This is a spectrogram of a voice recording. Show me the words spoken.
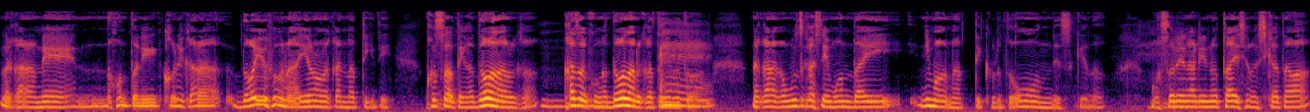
ねだからね、本当にこれからどういうふうな世の中になってきて、子育てがどうなるかうん、家族がどうなるかということは、えなかなか難しい問題にもなってくると思うんですけど、もうそれなりの対処の仕方ははい。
